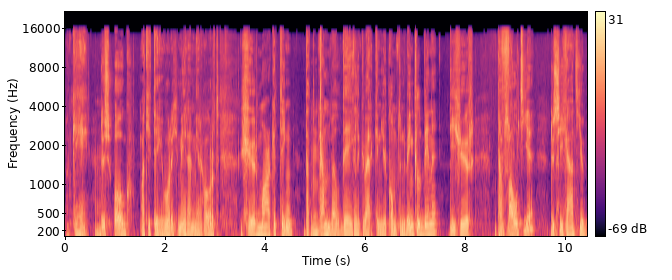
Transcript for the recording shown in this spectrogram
Oké. Dus ook, wat je tegenwoordig meer en meer hoort, geurmarketing, dat kan wel degelijk werken. Je komt een winkel binnen, die geur bevalt je, dus je gaat je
